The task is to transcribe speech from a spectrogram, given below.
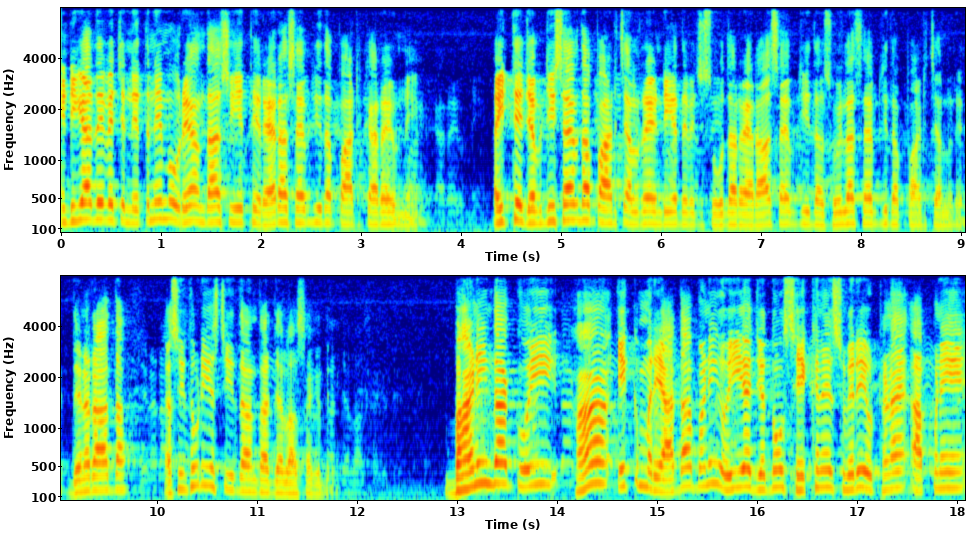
ਇੰਡੀਆ ਦੇ ਵਿੱਚ ਨਿਤਨੇਮ ਹੋ ਰਿਹਾ ਹੁੰਦਾ ਸੀ ਇੱਥੇ ਰਹਿਰਾ ਸਾਹਿਬ ਜੀ ਦਾ ਪਾਠ ਕਰ ਰਹੇ ਹੁੰਨੇ ਆ। ਇੱਥੇ ਜਪਜੀ ਸਾਹਿਬ ਦਾ ਪਾਠ ਚੱਲ ਰਿਹਾ ਇੰਡੀਆ ਦੇ ਵਿੱਚ ਸੋਦਾ ਰਹਿਰਾ ਸਾਹਿਬ ਜੀ ਦਾ, ਸੋਹਿਲਾ ਸਾਹਿਬ ਜੀ ਦਾ ਪਾਠ ਚੱਲ ਰਿਹਾ। ਦਿਨ ਰਾਤ ਦਾ, ਅਸੀਂ ਥੋੜੀ ਇਸ ਚੀਜ਼ ਦਾ ਅੰਦਾਜ਼ਾ ਲਾ ਸਕਦੇ ਬਾਣੀ ਦਾ ਕੋਈ, ਹਾਂ, ਇੱਕ ਮਰਿਆਦਾ ਬਣੀ ਹੋਈ ਹੈ, ਜਦੋਂ ਸਿੱਖ ਨੇ ਸਵੇਰੇ ਉੱਠਣਾ ਹੈ, ਆਪਣੇ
